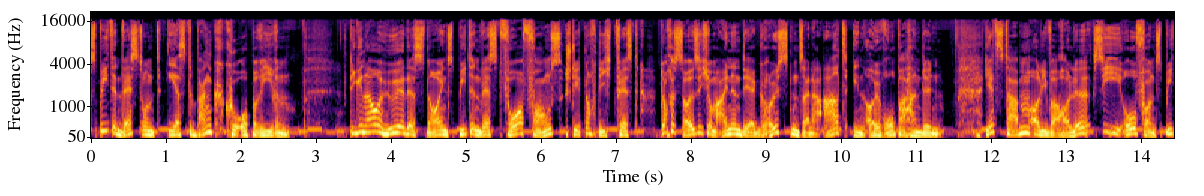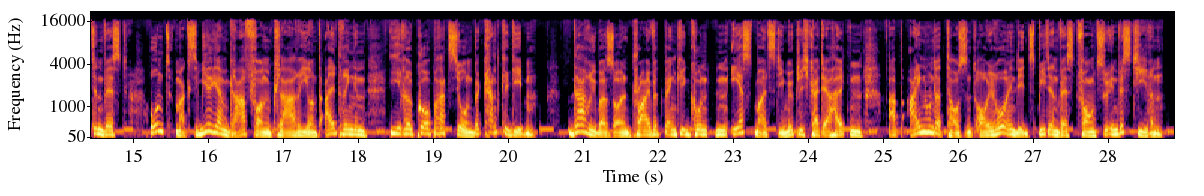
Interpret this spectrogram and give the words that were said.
Speed Invest und Erste Bank kooperieren. Die genaue Höhe des neuen Speed Invest Fonds steht noch nicht fest, doch es soll sich um einen der größten seiner Art in Europa handeln. Jetzt haben Oliver Holle, CEO von Speed Invest und Maximilian Graf von Clari und Altringen ihre Kooperation bekannt gegeben. Darüber sollen Private Banking Kunden erstmals die Möglichkeit erhalten, ab 100.000 Euro in den Speed Invest Fonds zu investieren.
